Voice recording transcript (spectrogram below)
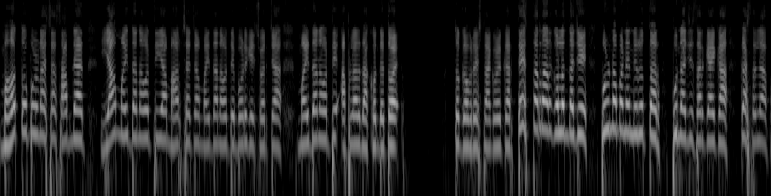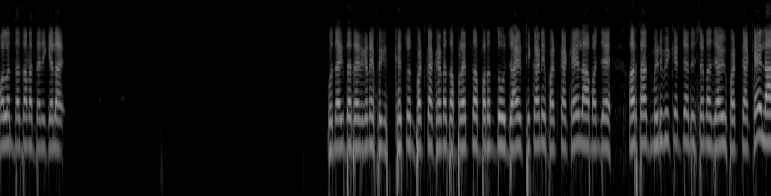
महत्त्वपूर्ण अशा सामन्यात या मैदानावरती या महापशाच्या मैदानावरती बोडगेश्वरच्या मैदानावरती आपल्याला दाखवून देतोय. तो गौरेश नागवेकर. तेच तर गोलंदाजी. पूर्णपणे निरुत्तर पुन्हाजी सारख्या एका कसल्या फलंदाजांना त्यांनी केलाय? पुन्हा एकदा त्या ठिकाणी खेचून फटका खेळण्याचा प्रयत्न परंतु ज्या ठिकाणी फटका खेळला म्हणजे अर्थात मिडविकेटच्या दिशेनं ज्यावेळी फटका खेळला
